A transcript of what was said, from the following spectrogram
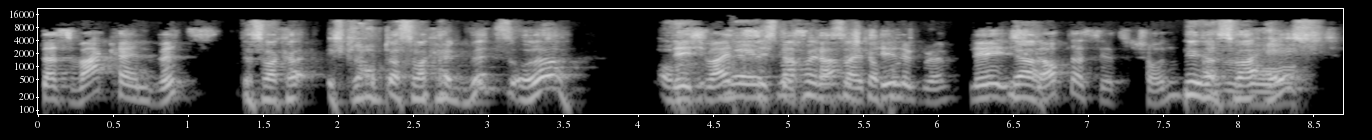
Das war kein Witz. Das war kein, ich glaube, das war kein Witz, oder? Och, nee, ich weiß nee, nicht, das kam das bei kaputt. Telegram. Nee, ich ja. glaube das jetzt schon. Nee, das also war so, echt.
